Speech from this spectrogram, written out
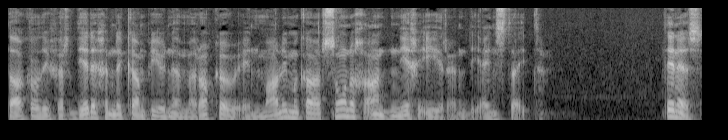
takel die verdedigende kampioene Marokko en Mali mekaar Sondag aand 9uur in die eindstryd. Tennis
